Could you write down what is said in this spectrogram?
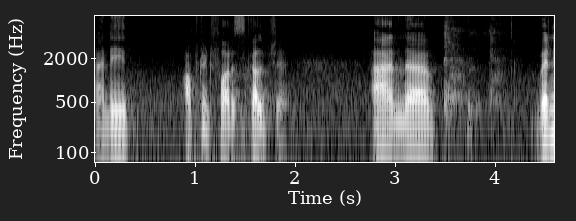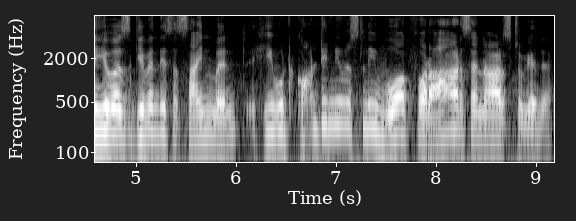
and he opted for a sculpture. And uh, when he was given this assignment, he would continuously work for hours and hours together.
